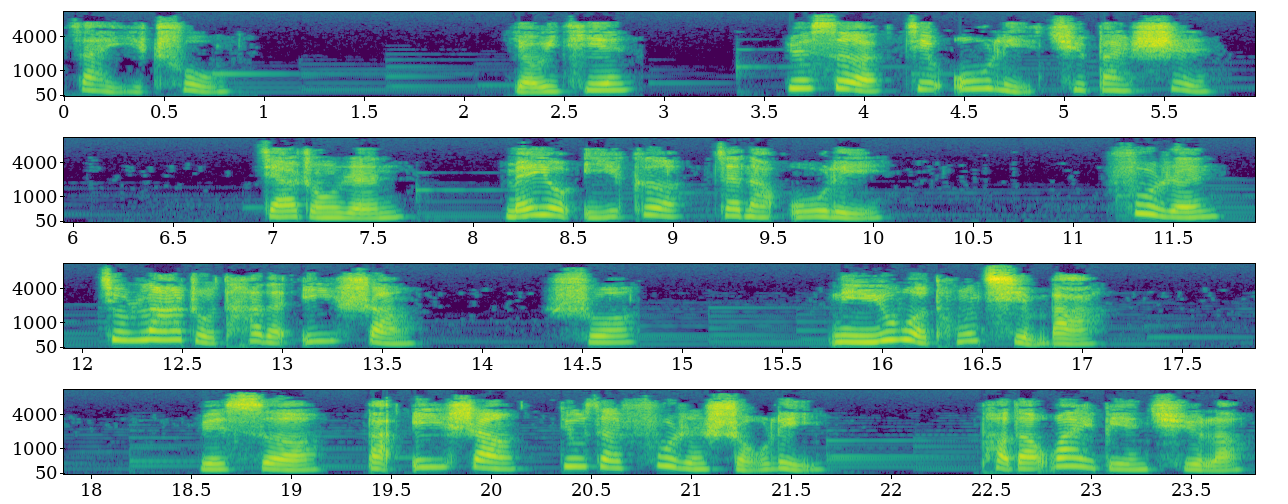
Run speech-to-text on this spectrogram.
在一处。有一天，约瑟进屋里去办事，家中人没有一个在那屋里，妇人就拉住他的衣裳，说：“你与我同寝吧。”约瑟。把衣裳丢在妇人手里，跑到外边去了。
